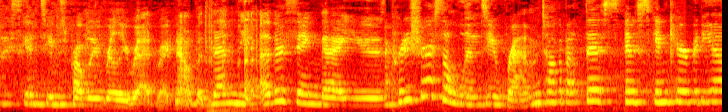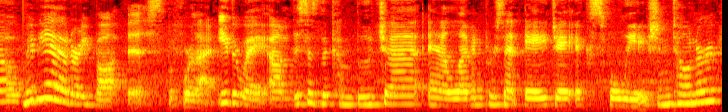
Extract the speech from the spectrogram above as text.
my skin seems probably really red right now. But then the other thing that I use, I'm pretty sure I saw Lindsay Rem talk about this in a skincare video. Maybe I had already bought this before that. Either way, um, this is the Kombucha and 11% AHA exfoliation toner.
